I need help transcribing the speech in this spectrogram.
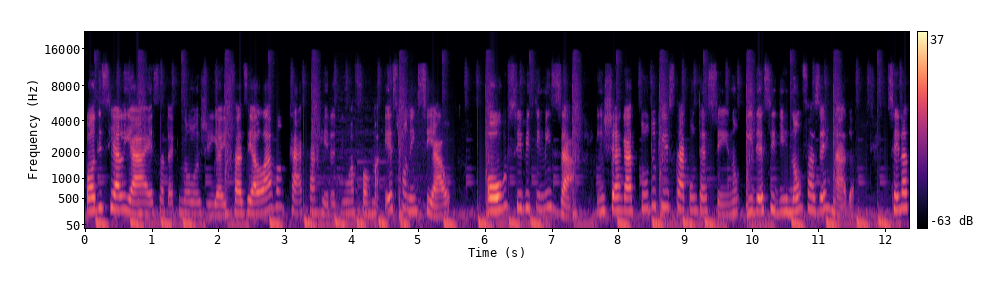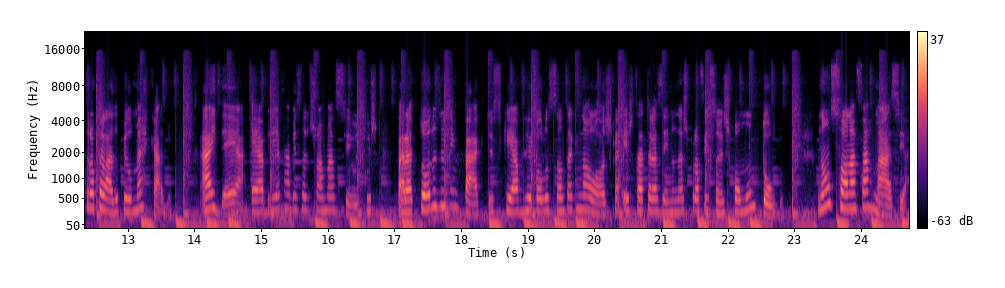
Pode se aliar a essa tecnologia e fazer alavancar a carreira de uma forma exponencial ou se vitimizar, enxergar tudo o que está acontecendo e decidir não fazer nada, sendo atropelado pelo mercado. A ideia é abrir a cabeça dos farmacêuticos para todos os impactos que a revolução tecnológica está trazendo nas profissões como um todo, não só na farmácia,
